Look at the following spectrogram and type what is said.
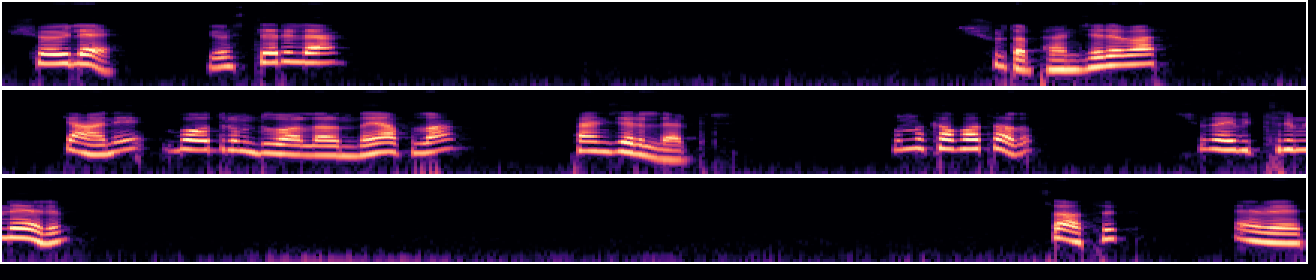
şöyle gösterilen şurada pencere var. Yani bodrum duvarlarında yapılan pencerelerdir. Bunu kapatalım. Şurayı bir trimleyelim. Sağ tık. Evet.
